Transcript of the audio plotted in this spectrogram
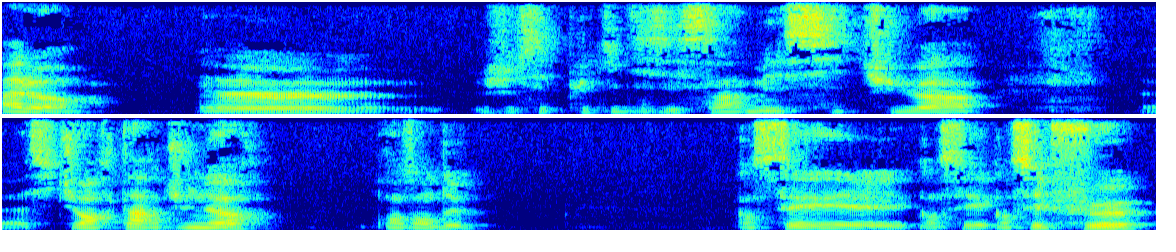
Alors, euh, je sais plus qui disait ça, mais si tu as, euh, si tu es en retard d'une heure, prends-en deux. Quand c'est, quand c'est, quand c'est le feu,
